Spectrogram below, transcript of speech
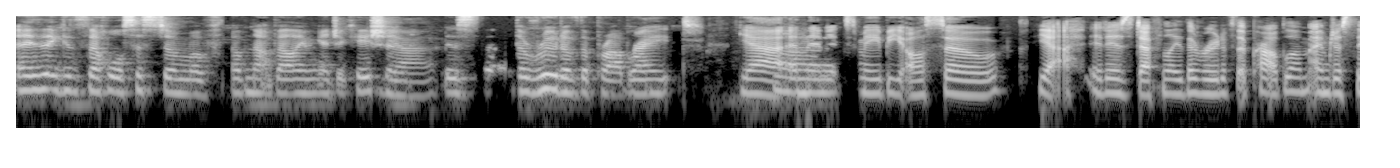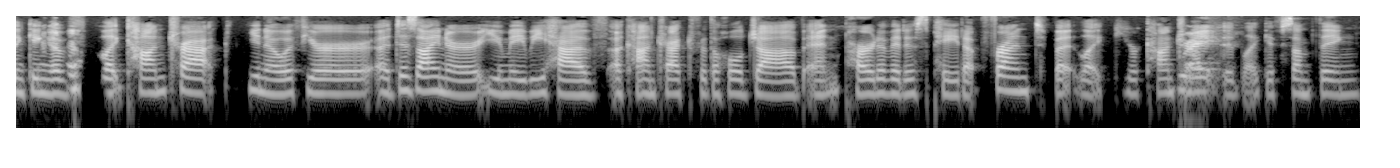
i think it's the whole system of, of not valuing education yeah. is the, the, root of the problem right yeah um, and then um, it's maybe also yeah, it is definitely the root of the problem. I'm just thinking of like contract, you know, if you're a designer, you maybe have a contract for the whole job and part of it is paid up front, but like you're contracted right. like if something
